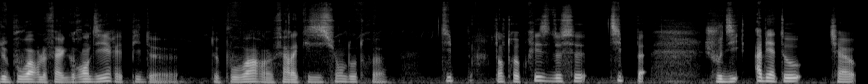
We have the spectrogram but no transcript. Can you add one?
de pouvoir le faire grandir et puis de pouvoir faire l'acquisition d'autres types d'entreprises de ce type. Je vous dis à bientôt, ciao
